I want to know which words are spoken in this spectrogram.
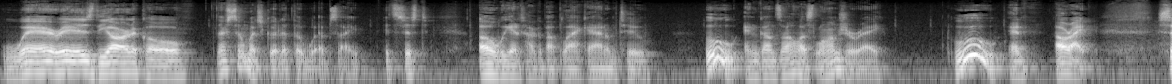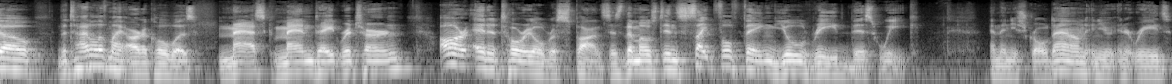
Where is the article? There's so much good at the website. It's just, oh, we got to talk about Black Adam too. Ooh, and Gonzalez lingerie. Ooh, and all right. So, the title of my article was Mask Mandate Return. Our editorial response is the most insightful thing you'll read this week. And then you scroll down and, you, and it reads,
